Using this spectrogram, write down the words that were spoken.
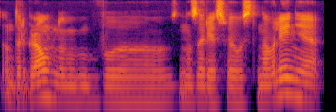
underground в, на заре своего становления,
